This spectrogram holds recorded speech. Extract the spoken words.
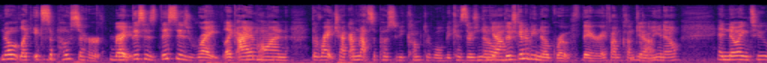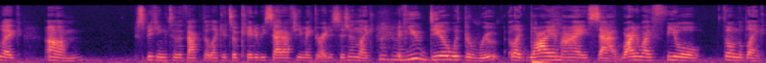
no, like it's supposed to hurt. Like Right. this is this is right. Like I am on the right track. I'm not supposed to be comfortable because there's no Yeah. there's gonna be no growth there if I'm comfortable, Yeah. you know? And knowing too, like, um speaking to the fact that like it's okay to be sad after you make the right decision, like Mm-hmm. if you deal with the root, like why am I sad? Why do I feel fill in the blank?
